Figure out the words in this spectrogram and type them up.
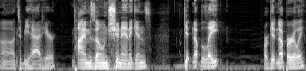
uh, to be had here. Time zone shenanigans, getting up late or getting up early.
